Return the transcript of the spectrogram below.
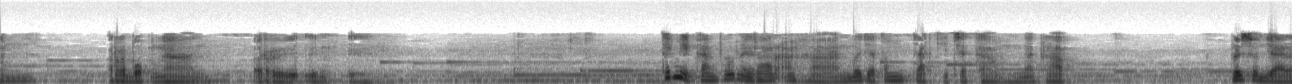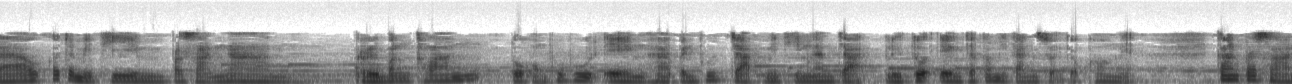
ร ระบบงานหรืออื่น ๆ เทคนิคการพูดในร้านอาหารเมื่อจะต้องจัดกิจกรรมนะครับ โดยส่วนใหญ่แล้วก็จะมีทีมประสานงาน หรือบางครั้งตัวของผู้พูดเองหากเป็นผู้จัดมีทีมงานจัด หรือตัวเองจะต้องมีการส่วนเกี่ยวข้องเนี่ยการประสาน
